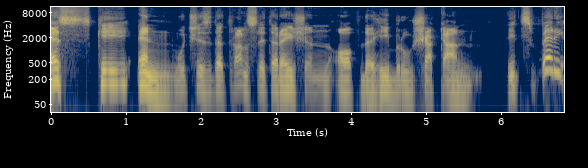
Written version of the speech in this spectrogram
SKN, which is the transliteration of the Hebrew shakan. It's very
